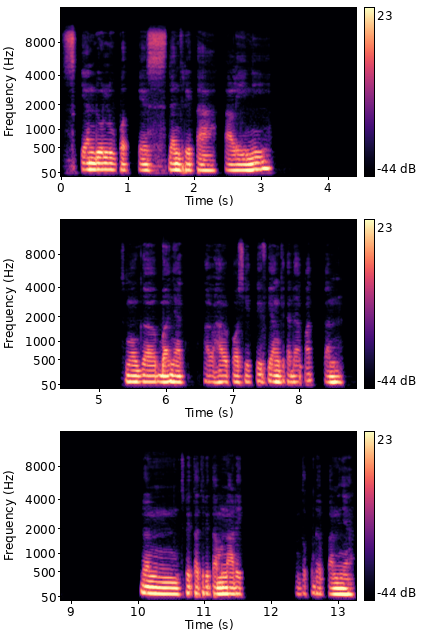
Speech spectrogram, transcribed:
sekian dulu podcast dan cerita kali ini. Semoga banyak hal-hal positif yang kita dapatkan dan cerita-cerita menarik untuk ke depannya.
